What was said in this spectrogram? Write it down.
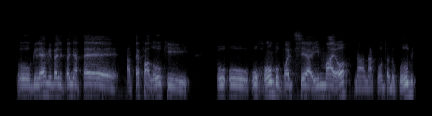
o Guilherme Belitani até, até falou que o, o, o rombo pode ser aí maior na, na conta do clube,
